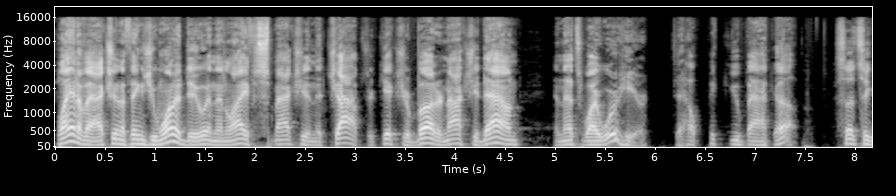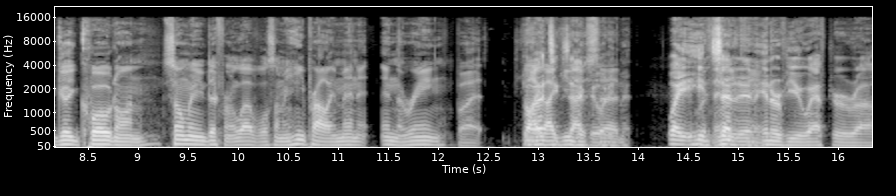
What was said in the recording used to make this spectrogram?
plan of action, the things you want to do, and then life smacks you in the chops or kicks your butt or knocks you down, and that's why we're here to help pick you back up. Such a good quote on so many different levels. I mean, he probably meant it in the ring, but no, like, that's like exactly what said, he meant. Well, he said anything. it in an interview after uh,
